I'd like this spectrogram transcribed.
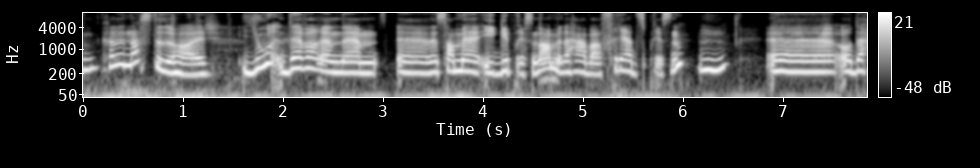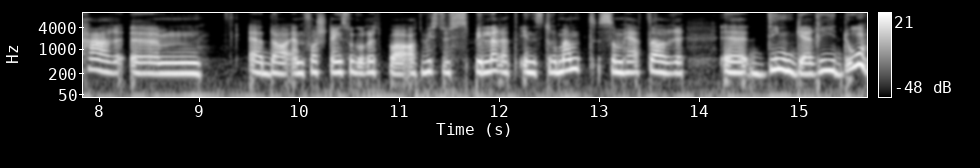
Hva er det neste du har? Jo, det var en eh, eh, Det samme IG-prisen, da, men det her var fredsprisen. Mhm. Eh, og det her um, er da en forskning som går ut på at hvis du spiller et instrument som heter uh, dingerido,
